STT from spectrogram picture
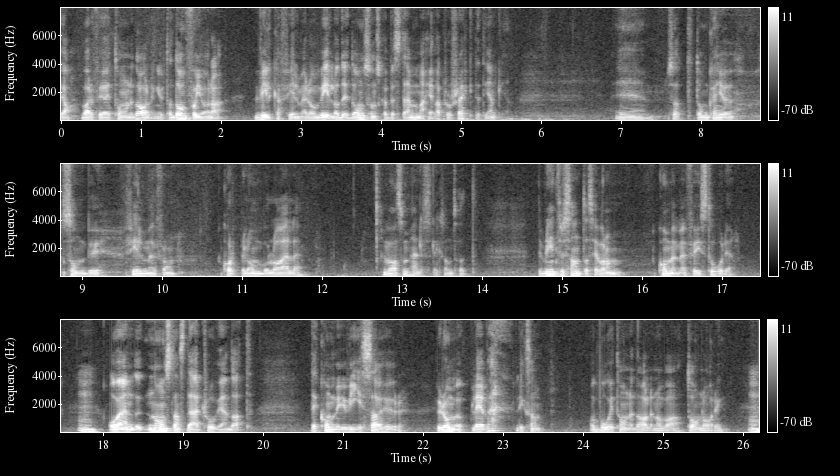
ja, varför jag är tornedaling. Utan de får göra vilka filmer de vill och det är de som ska bestämma hela projektet egentligen. Eh, så att de kan göra zombiefilmer från Korpilombolo eller vad som helst liksom. Så att det blir intressant att se vad de kommer med för historier. Mm. Och ändå, någonstans där tror vi ändå att det kommer ju visa hur, hur de upplever liksom, att bo i Tornedalen och vara tonåring. Mm.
